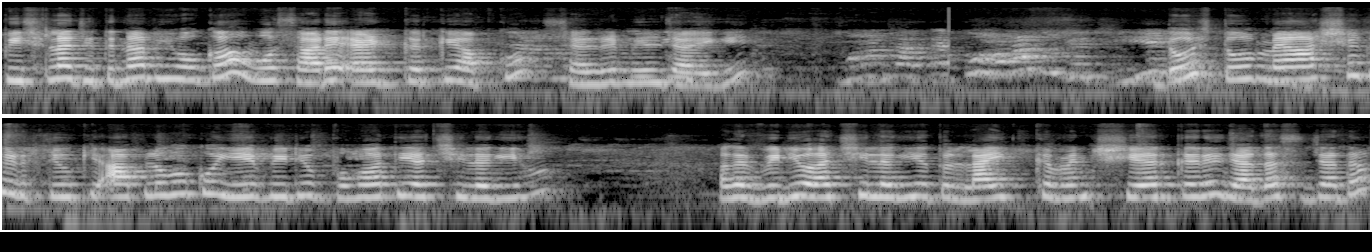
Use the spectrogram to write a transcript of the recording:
पिछला जितना भी होगा, वो सारे ऐड करके आपको सैलरी मिल जाएगी। दोस्तों, मैं आशा करती हूँ कि आप लोगों को ये वीडियो बहुत ही अच्छी लगी हो। अगर वीडियो अच्छी लगी हो तो लाइक कमेंट शेयर करें ज़्यादा से ज़्यादा।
